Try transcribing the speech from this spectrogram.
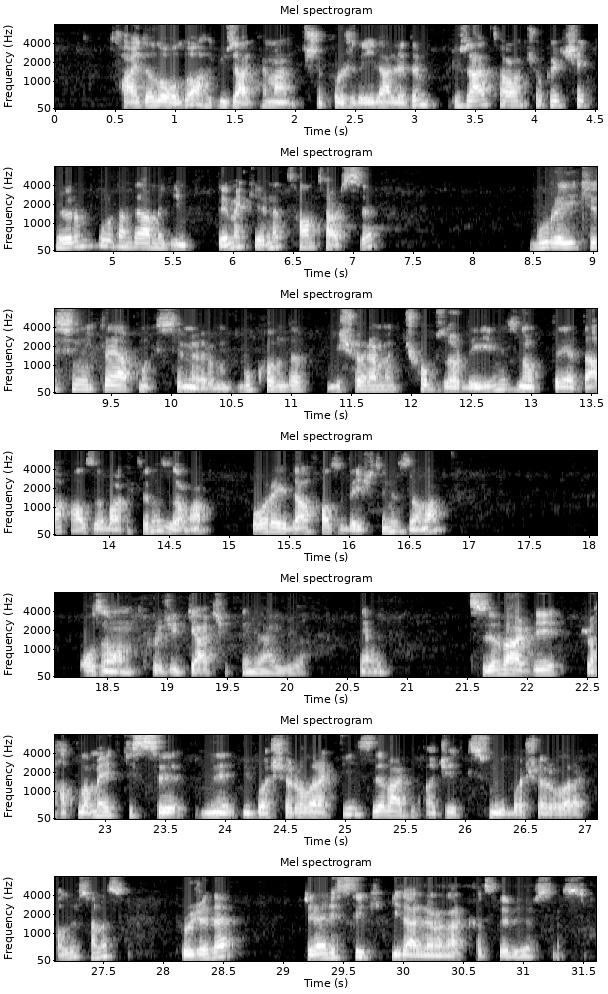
faydalı oldu. Ah güzel hemen işte projede ilerledim. Güzel tamam çok acı çekmiyorum. Buradan devam edeyim demek yerine tam tersi burayı kesinlikle yapmak istemiyorum. Bu konuda bir şey öğrenmek çok zor dediğiniz noktaya daha fazla baktığınız zaman, orayı daha fazla değiştiğiniz zaman o zaman proje gerçekten ilerliyor. Yani size verdiği rahatlama etkisini bir başarı olarak değil, size verdiği acı etkisini bir başarı olarak alırsanız projede realistik ilerlemeler kat edebilirsiniz.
